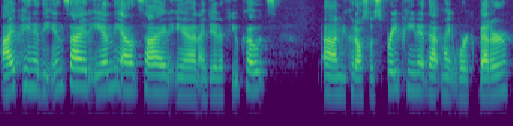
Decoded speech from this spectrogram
I painted the inside and the outside and I did a few coats. Um, you could also spray paint it. That might work better.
